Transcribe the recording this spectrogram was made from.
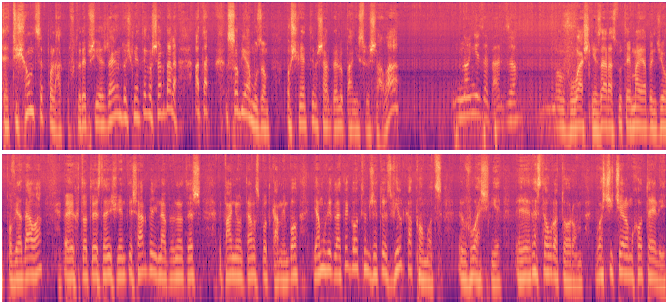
te tysiące Polaków, które przyjeżdżają do świętego Szarbela. A tak sobie amuzą. O świętym Szarbelu pani słyszała? No nie za bardzo. No właśnie, zaraz tutaj Maja będzie opowiadała, e, kto to jest ten święty Szarbel i na pewno też panią tam spotkamy, bo ja mówię dlatego o tym, że to jest wielka pomoc właśnie e, restauratorom, właścicielom hoteli,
